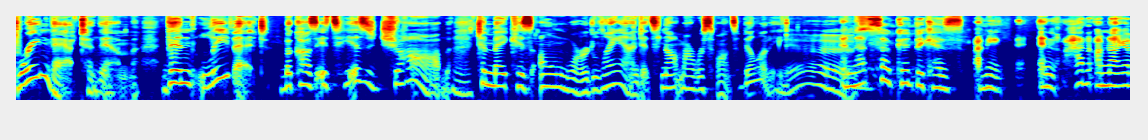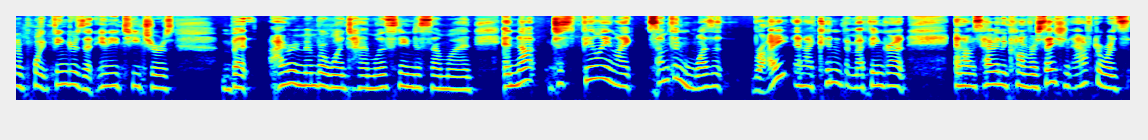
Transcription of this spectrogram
bring that to mm. them? Then leave it because it's his job mm. to make his own word land. It's not my responsibility. And that's so good because, I mean, and I, I'm not going to point fingers at any teachers, but I remember one time listening to someone and not just feeling like something wasn't right and I couldn't put my finger on it. And I was having a conversation afterwards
